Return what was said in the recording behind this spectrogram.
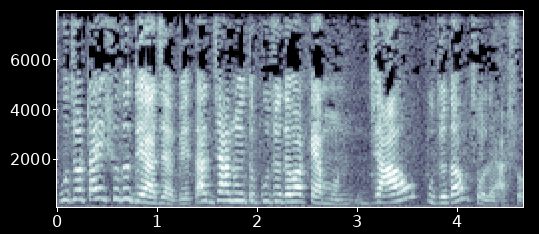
পুজোটাই শুধু দেয়া যাবে। তার জানোই তো পুজো দেওয়া কেমন। যাও, পুজো দাও, চলে আসো।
